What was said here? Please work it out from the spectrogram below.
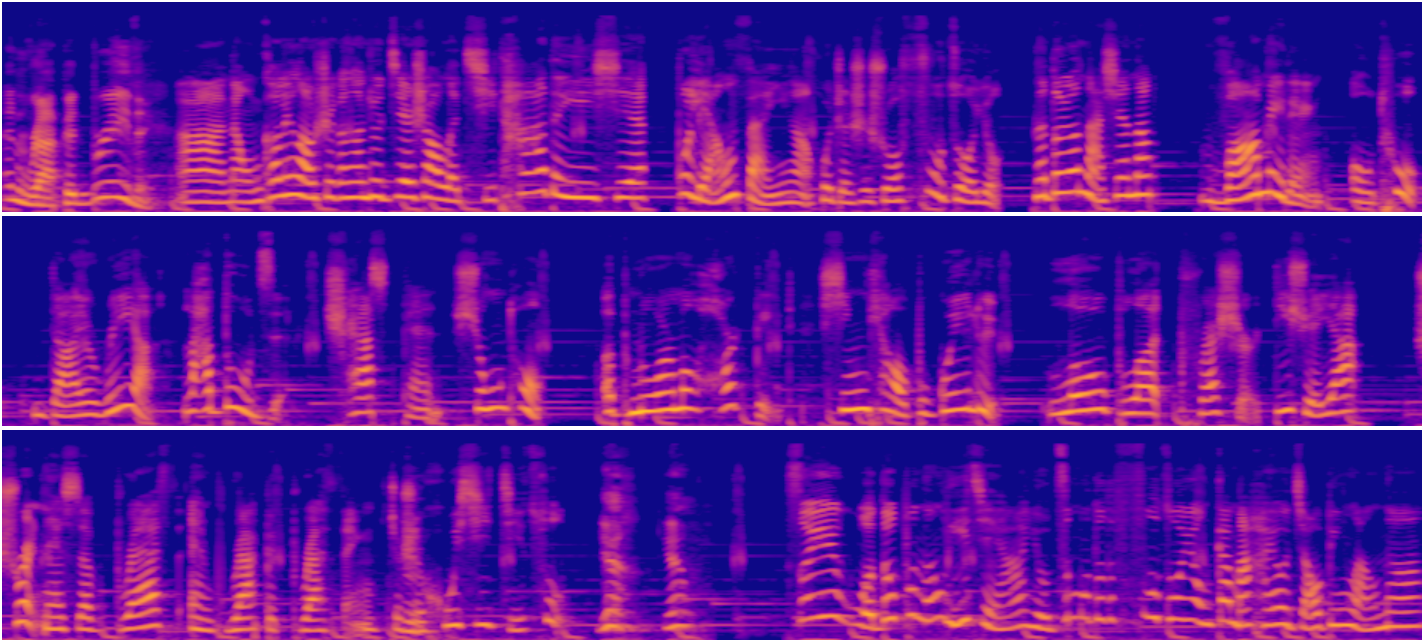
and rapid breathing. 啊，那我们康林老师刚刚就介绍了其他的一些不良反应啊，或者是说副作用，那都有哪些呢？Vomiting 呕吐，diarrhea 拉肚子，chest pain 胸痛 ，abnormal heartbeat 心跳不规律，low blood pressure 低血压，shortness of breath and rapid breathing 就是呼吸急促。 Yeah, yeah. 所以我都不能理解啊，有这么多的副作用，干嘛还要嚼槟榔呢？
